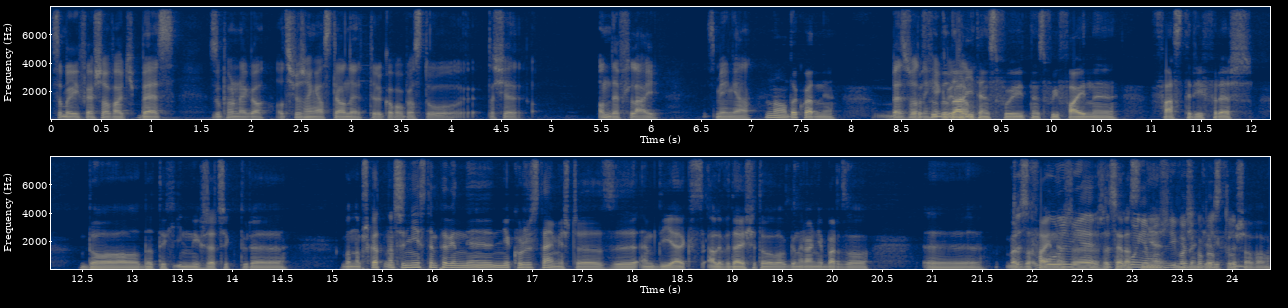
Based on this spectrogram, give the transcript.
sobie refreshować bez zupełnego odświeżania strony, tylko po prostu to się on the fly zmienia No, dokładnie. bez Po żadnych prostu dodali tam... ten swój, ten swój fajny fast refresh do, do tych innych rzeczy, które... Bo na przykład, znaczy nie jestem pewien, nie, nie korzystałem jeszcze z MDX, ale wydaje się to generalnie bardzo, yy, bardzo fajne, ogólnie- że, że teraz nie, nie możliwość będzie po prostu refreshował.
